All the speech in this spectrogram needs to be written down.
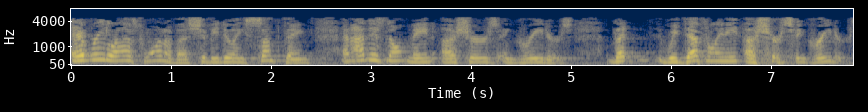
Every last one of us should be doing something, and I just don't mean ushers and greeters, but we definitely need ushers and greeters.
